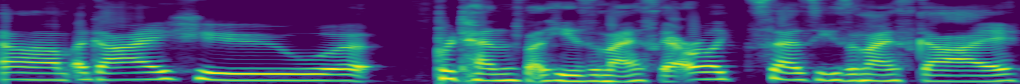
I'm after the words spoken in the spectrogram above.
um, a guy who pretends that he's a nice guy or like says he's a nice guy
